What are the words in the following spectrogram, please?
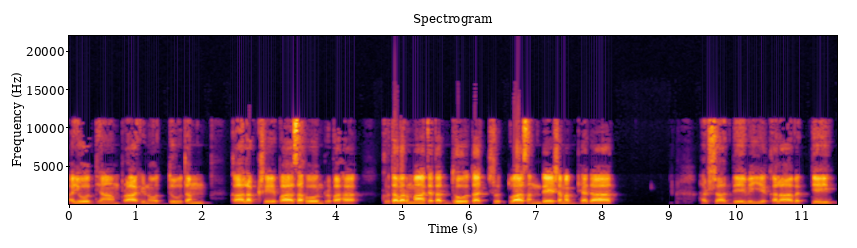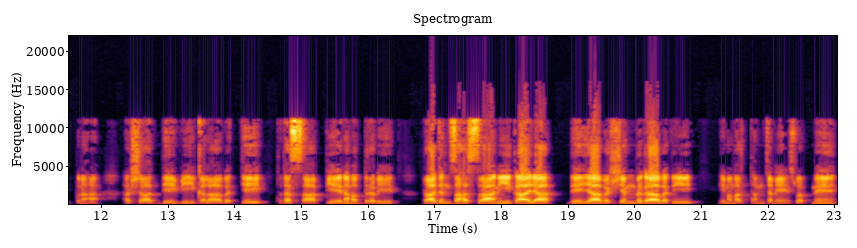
अयोध्याम् प्राहिणोद्धूतम् कालक्षेपासहो नृपः। कृतवर्मा च तद्धूतच्छ्रुत्वा सन्देशमभ्यदात्। हर्षाद्देव्यै कलावत्यै पुनः। हर्षाद्देव्यै कलावत्यै ततः साप्येनमब्रवीत् राजन्सहस्रानीकाय देयावश्यम् मृगावती। इममर्थम् च मे स्वप्ने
